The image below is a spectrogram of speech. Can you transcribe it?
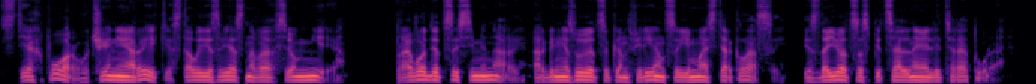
С тех пор учение рейки стало известно во всем мире. Проводятся семинары, организуются конференции и мастер-классы, издается специальная литература —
